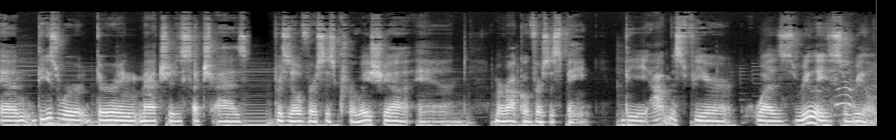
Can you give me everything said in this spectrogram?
and these were during matches such as Brazil versus Croatia and Morocco versus Spain. The atmosphere was really surreal.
